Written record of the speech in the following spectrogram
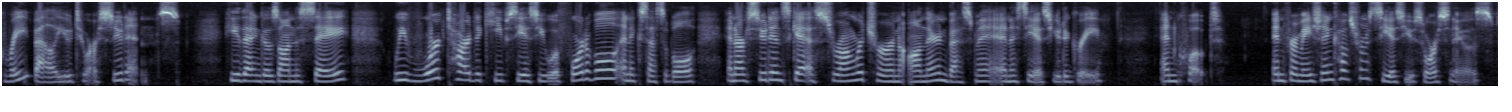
great value to our students. He then goes on to say, We've worked hard to keep CSU affordable and accessible, and our students get a strong return on their investment in a CSU degree. End quote. Information comes from CSU Source News.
